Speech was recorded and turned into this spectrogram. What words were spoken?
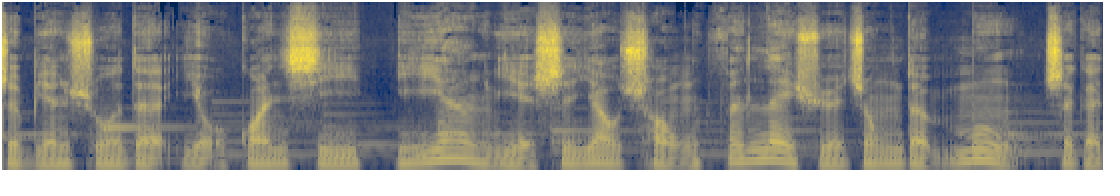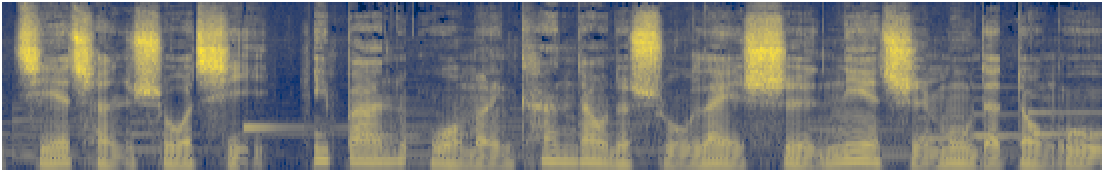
这边说的有关系，一样也是要从分类学中的目这个阶层说起。一般我们看到的鼠类是啮齿目的动物，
